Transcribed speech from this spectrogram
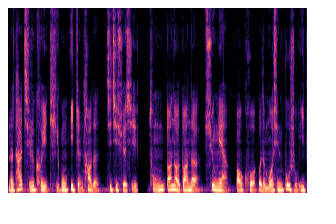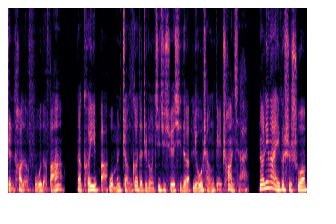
那它其实可以提供一整套的机器学习，从端到端的训练，包括我的模型部署一整套的服务的方案。那可以把我们整个的这种机器学习的流程给串起来。那另外一个是说，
